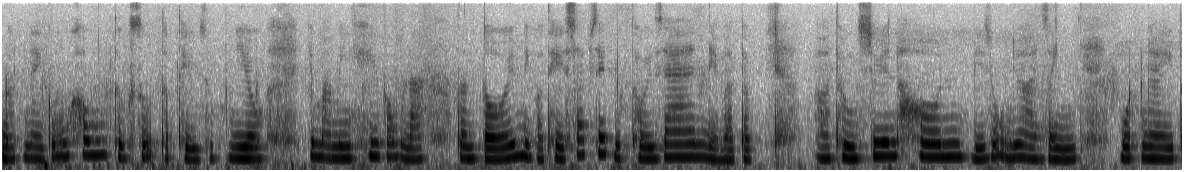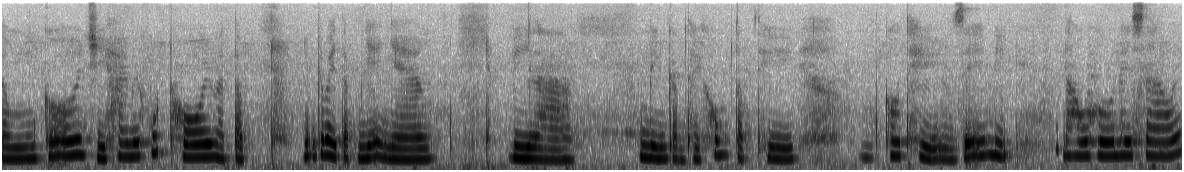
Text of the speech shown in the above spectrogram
đợt này cũng không thực sự tập thể dục nhiều nhưng mà mình hy vọng là tuần tới mình có thể sắp xếp được thời gian để mà tập uh, thường xuyên hơn. Ví dụ như là dành một ngày tầm cỡ chỉ 20 phút thôi và tập những cái bài tập nhẹ nhàng. Vì là mình cảm thấy không tập thì cơ thể dễ bị đau hơn hay sao ấy.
